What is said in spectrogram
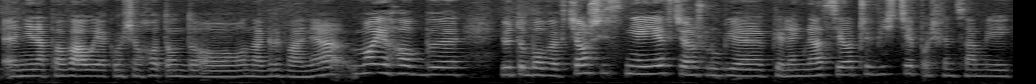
e, nie napawały jakąś ochotą do nagrywania. Moje hobby YouTube'owe wciąż istnieje, wciąż lubię pielęgnację oczywiście, poświęcam jej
